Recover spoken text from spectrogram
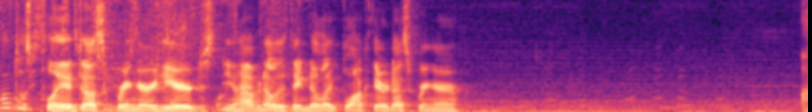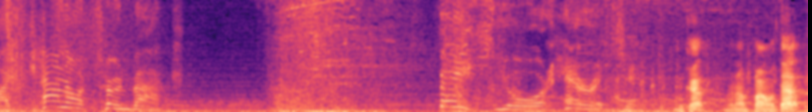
I'll just play a us to Duskbringer here, just you know, have another thing to like block their Duskbringer. I cannot turn back. Face your heretic. Okay, and I'm fine with that.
